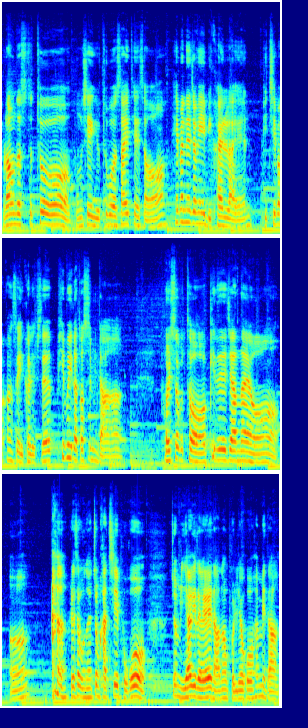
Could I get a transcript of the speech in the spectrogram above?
브라운더스트2 공식 유튜브 사이트에서 해변 예정의 미카엘라엔 비치 바캉스 이클립스 PV가 떴습니다. 벌써부터 기대되지 않나요? 어? 그래서 오늘 좀 같이 보고 좀 이야기를 나눠 보려고 합니다.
